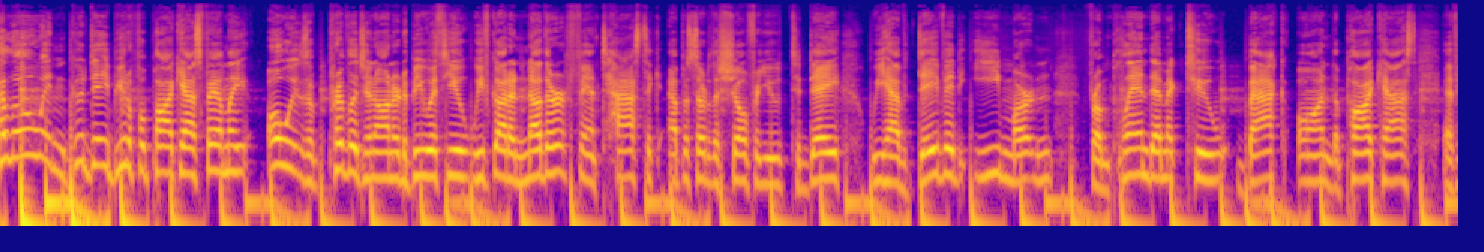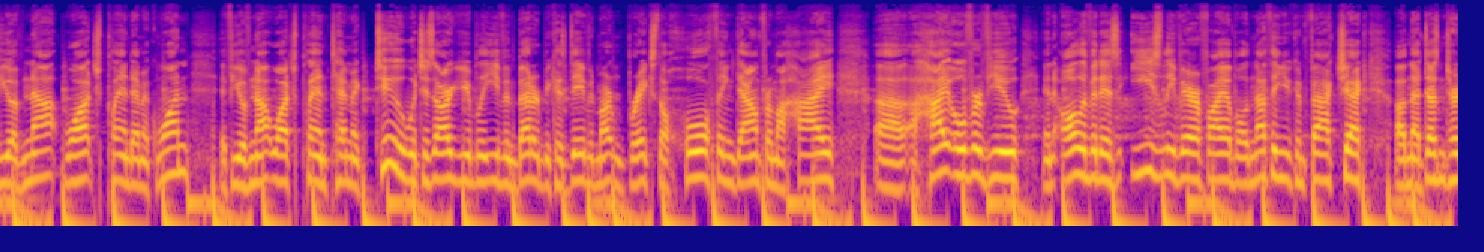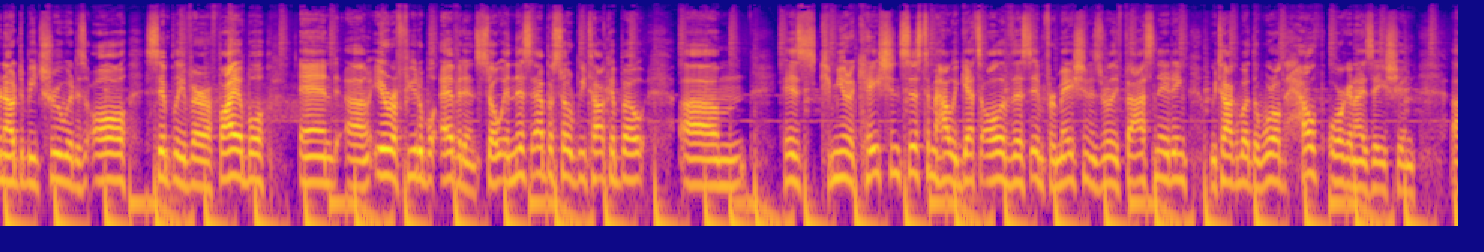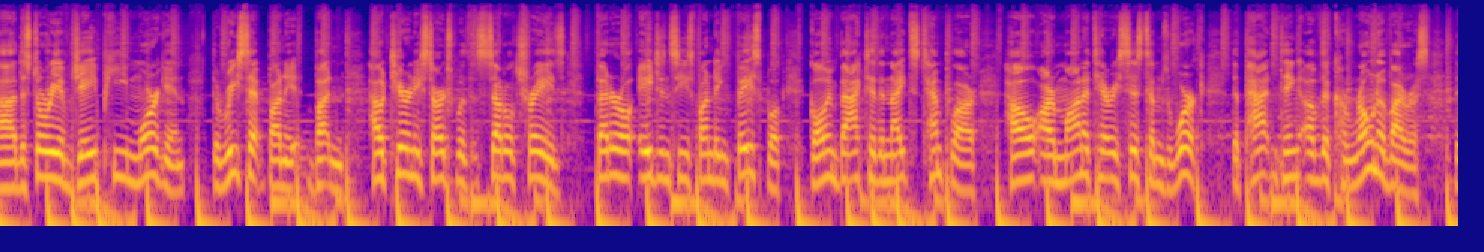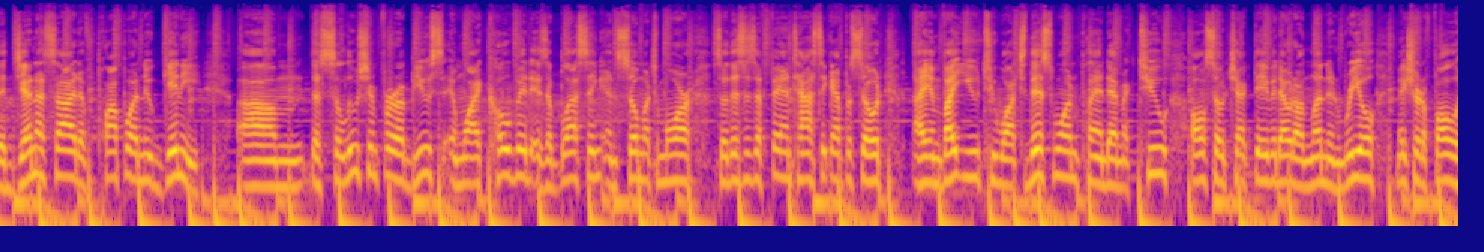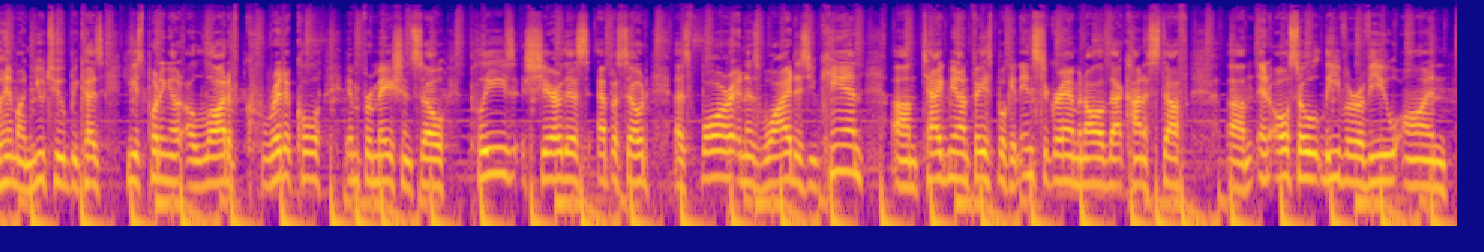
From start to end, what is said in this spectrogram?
Hello and good day, beautiful podcast family. Always a privilege and honor to be with you. We've got another fantastic episode of the show for you today. We have David E. Martin from Plandemic 2 back on the podcast. If you have not watched Plandemic 1, if you have not watched Plandemic 2, which is arguably even better because David Martin breaks the whole thing down from a high uh, a high overview and all of it is easily verifiable, nothing you can fact check um, that doesn't turn out to be true. It is all simply verifiable and um, irrefutable evidence. So in this episode, we talk about um, his communication system, how he gets all of this information is really fascinating. We talk about the World Health Organization, uh, the story of J.P. Morgan, the reset button, how tyranny starts with subtle trades, federal agencies funding Facebook, going back to the Knights Templar, how our monetary systems work, the patenting of the coronavirus, the genocide of Papua New Guinea, um, the solution for abuse and why COVID is a blessing, and so much more. So, this is a fantastic episode. I invite you to watch this one, Plandemic 2. Also, check David out on London Real. Make sure to follow him on YouTube because he is putting out a lot of critical information. So, please share this episode as far and as wide as you can. Um, tag me on Facebook and Instagram and all of that kind of stuff. Um, and also leave a review on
